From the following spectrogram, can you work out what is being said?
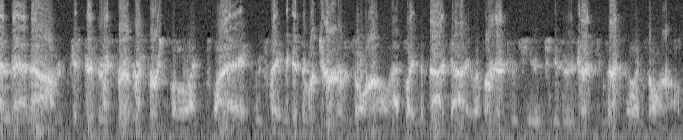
and then um, just did my first, my first little like play. We played. We did the Return of Zorro. I played the bad guy. Whoever got confused, he was dressed exactly like Zorro.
